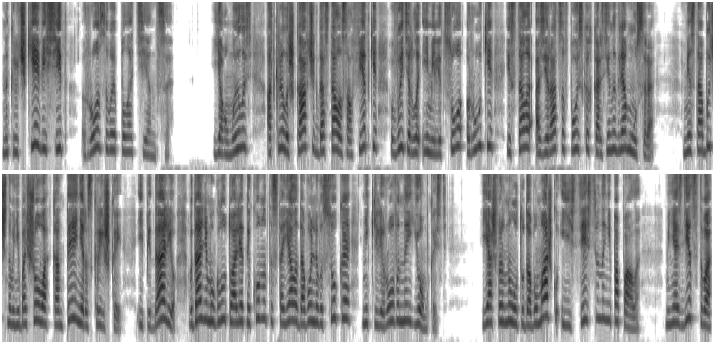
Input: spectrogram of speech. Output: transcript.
На крючке висит розовое полотенце. Я умылась, открыла шкафчик, достала салфетки, вытерла ими лицо, руки и стала озираться в поисках корзины для мусора. Вместо обычного небольшого контейнера с крышкой и педалью в дальнем углу туалетной комнаты стояла довольно высокая никелированная емкость. Я швырнула туда бумажку и, естественно, не попала. Меня с детства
